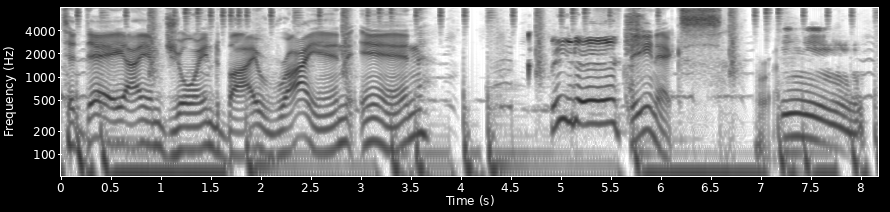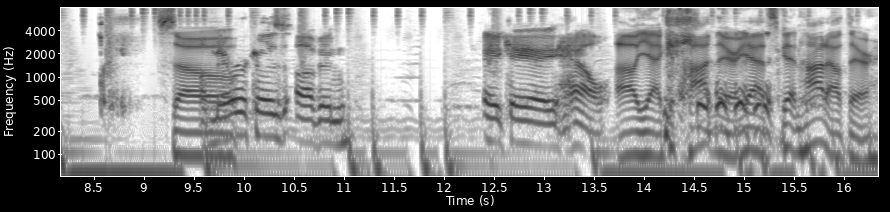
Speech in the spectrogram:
Today, I am joined by Ryan in Phoenix. Phoenix. Mm. So, America's oven, aka hell. oh, yeah, it gets hot there. Yeah, it's getting hot out there.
